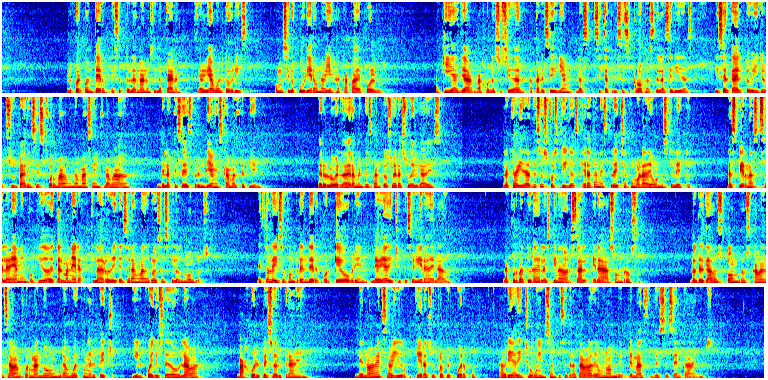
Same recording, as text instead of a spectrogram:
El cuerpo entero, excepto las manos y la cara, se había vuelto gris, como si lo cubriera una vieja capa de polvo. Aquí y allá, bajo la suciedad, aparecerían las cicatrices rojas de las heridas y cerca del tobillo sus varices formaban una masa inflamada de la que se desprendían escamas de piel. Pero lo verdaderamente espantoso era su delgadez. La cavidad de sus costillas era tan estrecha como la de un esqueleto. Las piernas se le habían encogido de tal manera que las rodillas eran más gruesas que los muslos. Esto le hizo comprender por qué O'Brien le había dicho que se viera de lado. La curvatura de la espina dorsal era asombrosa. Los delgados hombros avanzaban formando un gran hueco en el pecho y el cuello se doblaba bajo el peso del cráneo. De no haber sabido que era su propio cuerpo, habría dicho Winston que se trataba de un hombre de más de sesenta años,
